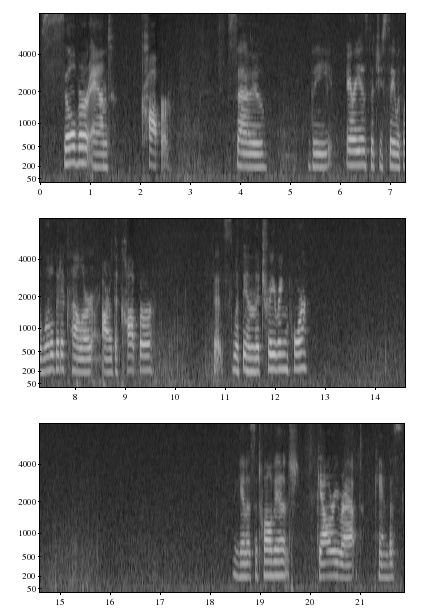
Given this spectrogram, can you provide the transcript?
silver, and copper. So the areas that you see with a little bit of color are the copper that's within the tree ring pour. Again, it's a 12 inch gallery wrapped canvas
